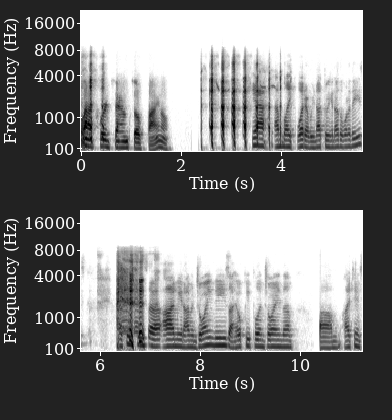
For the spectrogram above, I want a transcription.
last word sounds so final. yeah, I'm like, what are we not doing another one of these? I think these, uh, I mean, I'm enjoying these. I hope people enjoying them. Um, I think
